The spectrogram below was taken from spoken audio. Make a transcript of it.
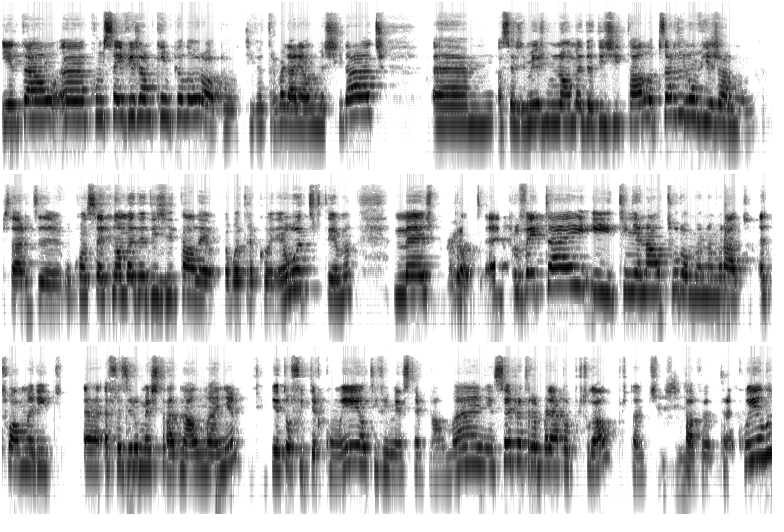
E então uh, comecei a viajar um bocadinho pela Europa, estive a trabalhar em algumas cidades, um, ou seja, mesmo nómada digital, apesar de não viajar muito, apesar de o conceito nómada digital é, é, outra coisa, é outro tema, mas pronto, aproveitei e tinha na altura o meu namorado, atual marido, a, fazer o mestrado na Alemanha, e então fui ter com ele, tive imenso tempo na Alemanha, sempre a trabalhar para Portugal, portanto Sim. estava tranquila.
